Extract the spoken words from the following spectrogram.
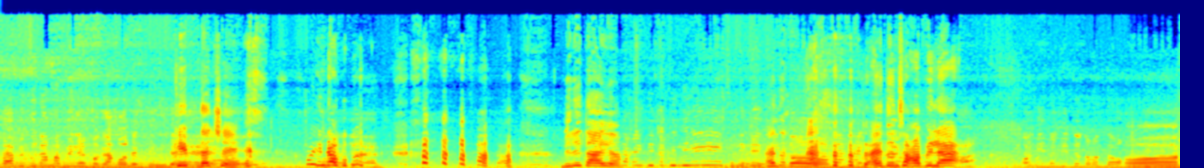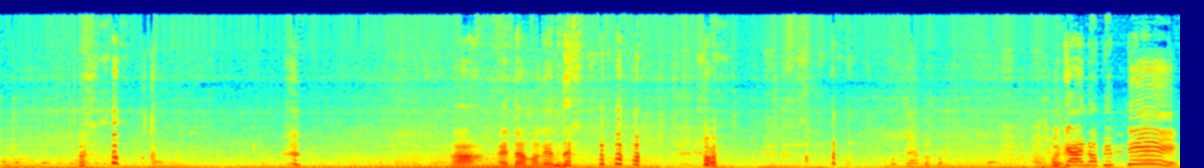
Sabi ko na mabili pag ako nagtinda. Keep the check. Nabu- Ayan. Bili tayo. Hindi kayo dito bili. Hindi kayo Ay, dito. Ay, dun sa kabila. O, dito, dito naman daw ako. Oh. ah, eto maganda. Magkano? Magkano? 50!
